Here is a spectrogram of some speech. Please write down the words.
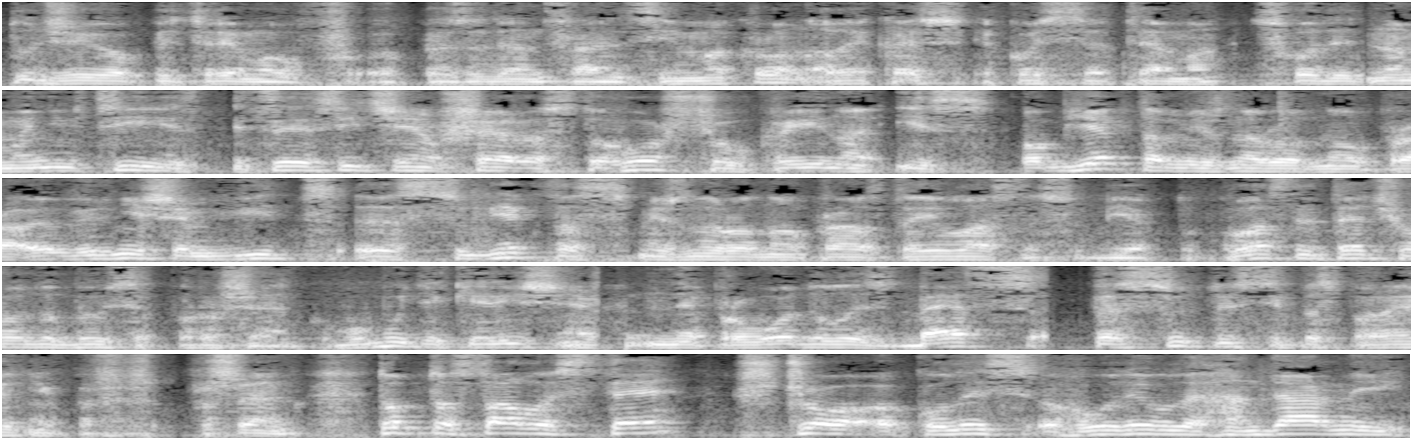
Тут же його підтримав е, президент Франції Макрон, але якась якось ця тема сходить на манівці, і це свідчення ще раз того, що Україна із об'єкта міжнародного права вірніше від суб'єкта з міжнародного права стає власне суб'єктом. Власне те, чого добився Порошенко, бо будь-яке рішення не проводилось без присутності безпередньої Порошенко. Тобто сталося те, що колись говорив легендарний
